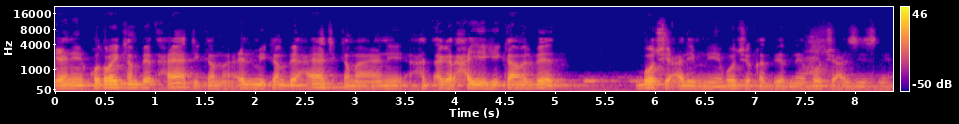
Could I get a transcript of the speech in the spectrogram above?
يعني قدري كم بيت؟ حياتي كما علمي كم بيت؟ حياتي كما يعني حتى أقر حيكي كامل بيت؟ بوشي علمني بوشي قدرني بوشي عزيزني.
